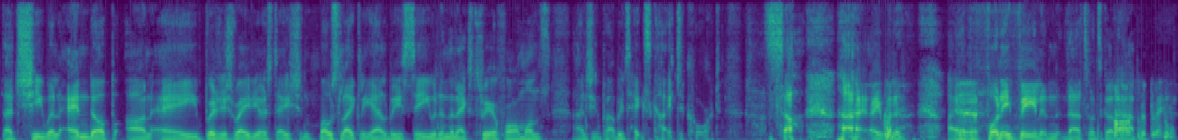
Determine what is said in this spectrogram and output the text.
that she will end up on a British radio station, most likely LBC, within the next three or four months, and she'll probably take Sky to court. so I, I, would, I have a funny feeling that's what's going to happen. Possibly.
